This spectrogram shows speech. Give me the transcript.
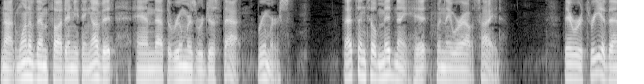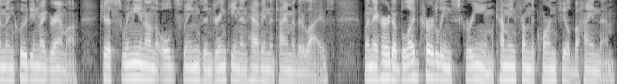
Not one of them thought anything of it, and that the rumors were just that rumors. That's until midnight hit when they were outside. There were three of them, including my grandma, just swinging on the old swings and drinking and having the time of their lives, when they heard a blood curdling scream coming from the cornfield behind them.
